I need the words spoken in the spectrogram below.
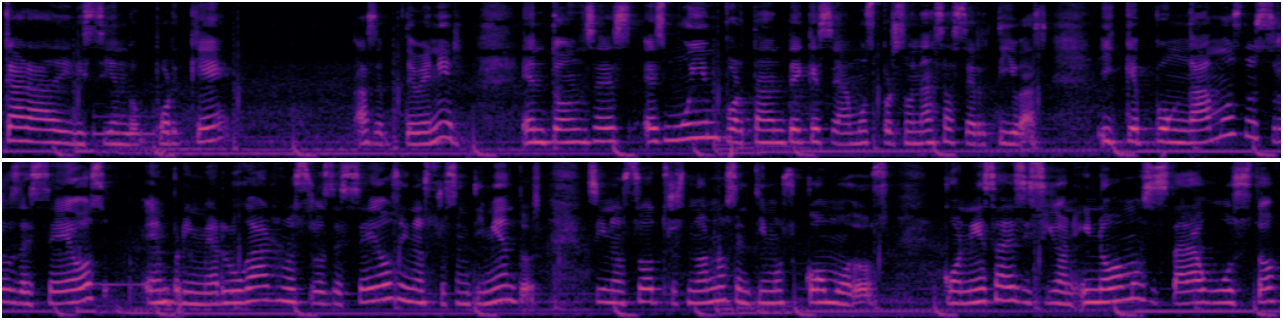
cara de diciendo, ¿por qué acepté venir? Entonces es muy importante que seamos personas asertivas y que pongamos nuestros deseos en primer lugar, nuestros deseos y nuestros sentimientos. Si nosotros no nos sentimos cómodos con esa decisión y no vamos a estar a gusto,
